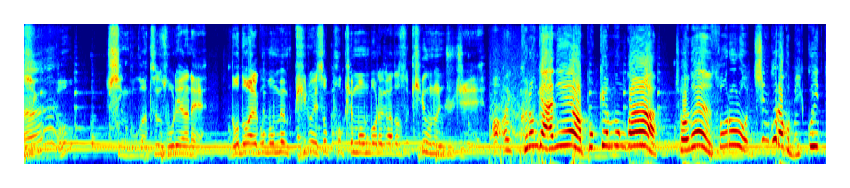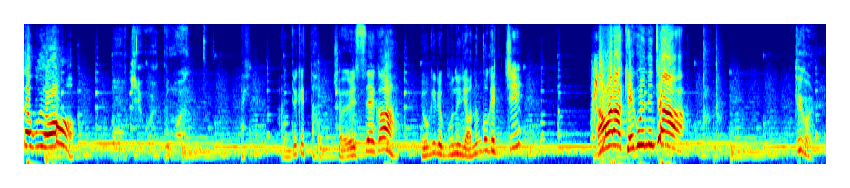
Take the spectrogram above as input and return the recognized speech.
친구? 친구 같은 소리 하네. 너도 알고 보면 필요해서 포켓몬볼에 가둬서 키우는 주지. 어, 아니, 그런 게 아니에요 포켓몬과 저는 서로 친구라고 믿고 있다고요. 안 되겠다. 저 열쇠가 여기를 문을 여는 거겠지? 나와라 개굴 닌자! 개굴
